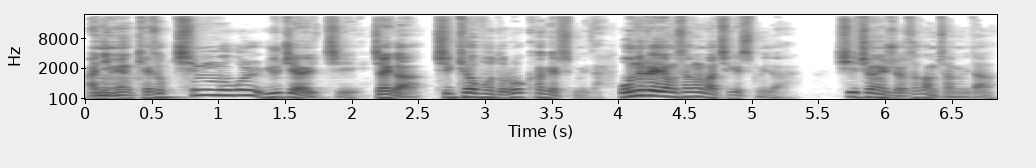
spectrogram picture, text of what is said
아니면 계속 침묵을 유지할지 제가 지켜보도록 하겠습니다. 오늘의 영상을 마치겠습니다. 시청해주셔서 감사합니다.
